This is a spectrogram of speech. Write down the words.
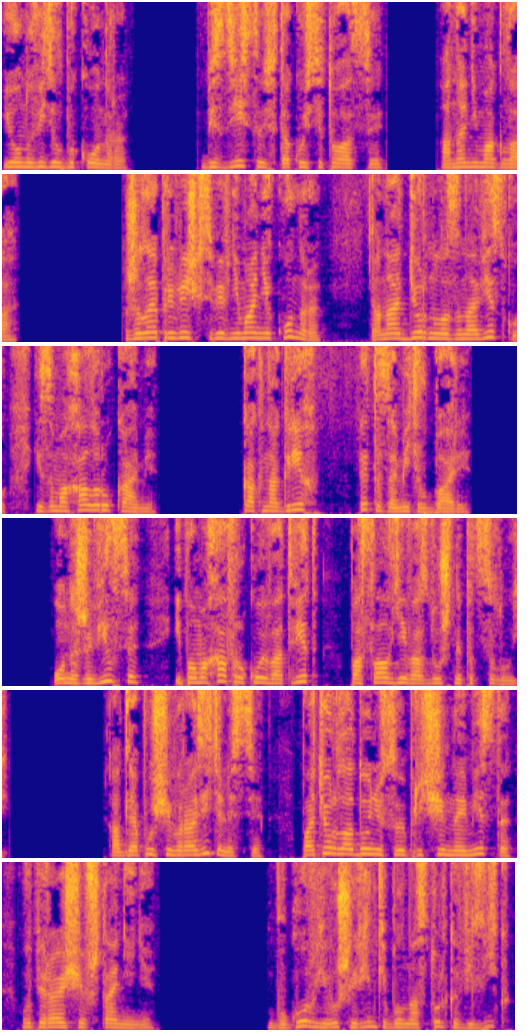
и он увидел бы Конора. Бездействовать в такой ситуации она не могла. Желая привлечь к себе внимание Конора, она отдернула занавеску и замахала руками. Как на грех, это заметил Барри. Он оживился и, помахав рукой в ответ, послал ей воздушный поцелуй. А для пущей выразительности потер ладонью свое причинное место, выпирающее в штанине. Бугор в его ширинке был настолько велик,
